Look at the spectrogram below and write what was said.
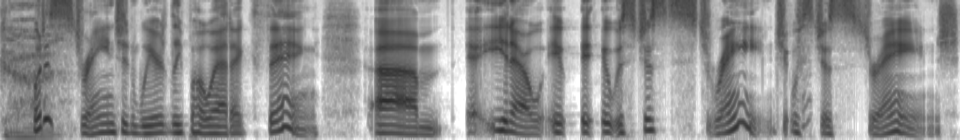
God. What a strange and weirdly poetic thing. Um, you know, it, it, it was just strange. It was just strange.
